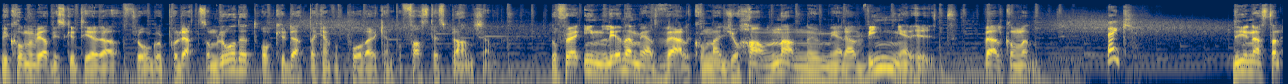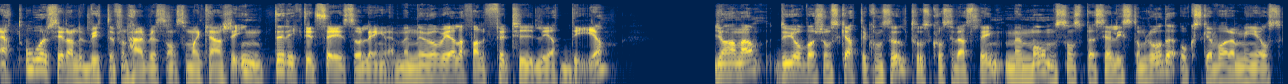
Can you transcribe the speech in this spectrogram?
Vi kommer vi att diskutera frågor på rättsområdet och hur detta kan få påverkan på fastighetsbranschen. Då får jag inleda med att välkomna Johanna, numera Winger, hit. Välkommen! Tack! Det är ju nästan ett år sedan du bytte från Herversson så man kanske inte riktigt säger så längre, men nu har vi i alla fall förtydligat det. Johanna, du jobbar som skattekonsult hos KC Westling med moms som specialistområde och ska vara med oss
